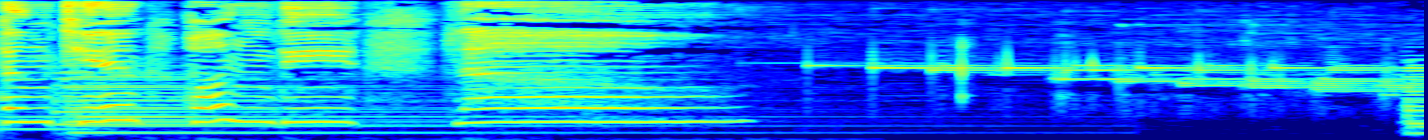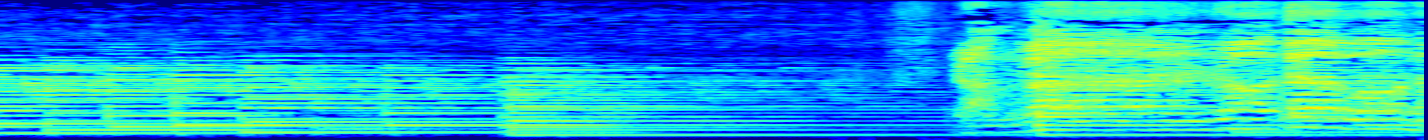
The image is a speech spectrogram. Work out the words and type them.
等天荒地老。让软弱的我们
